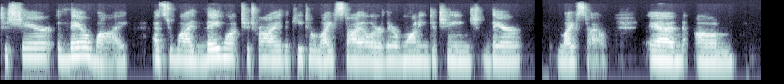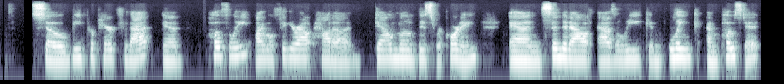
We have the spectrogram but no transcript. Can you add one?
to share their why as to why they want to try the keto lifestyle or they're wanting to change their lifestyle. And um, so be prepared for that. And hopefully, I will figure out how to download this recording and send it out as a leak and link and post it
